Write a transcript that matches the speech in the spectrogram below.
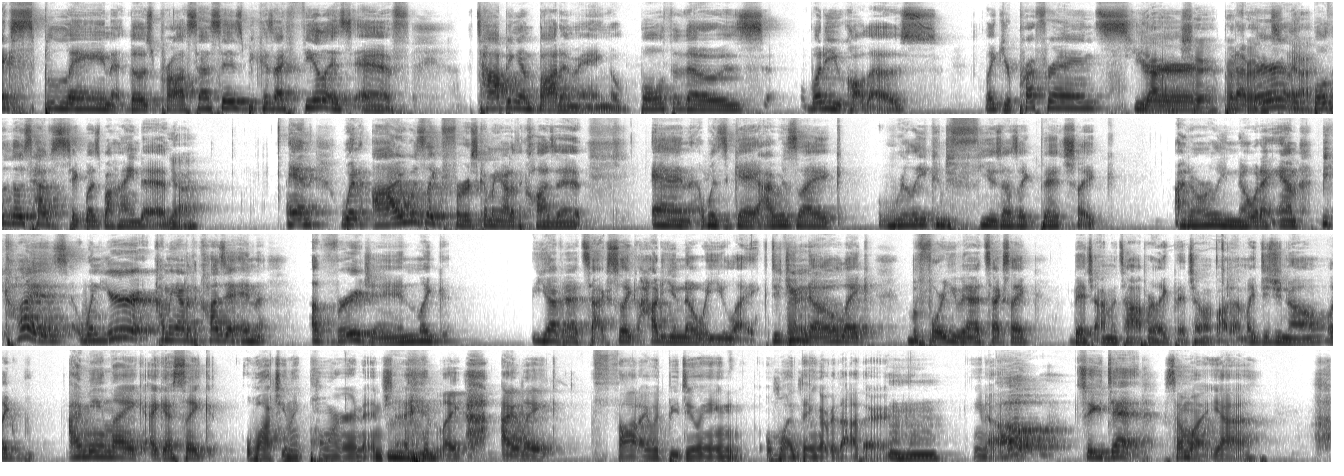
explain those processes because I feel as if topping and bottoming, both of those, what do you call those? Like your preference, your sure, whatever. preference, Like both of those have stigmas behind it. Yeah. And when I was like first coming out of the closet and was gay, I was like really confused. I was like, bitch, like, I don't really know what I am. Because when you're coming out of the closet and a virgin, like, you haven't had sex. So, like, how do you know what you like? Did you Right. know, like, before you even had sex, like, bitch, I'm a top or like bitch, I'm a bottom? Like, did you know? Like, I mean, like, I guess like watching like porn and shit. Mm-hmm. like, I like thought I would be doing one thing over the other. You know, Mm-hmm. oh, so you did. somewhat, yeah.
